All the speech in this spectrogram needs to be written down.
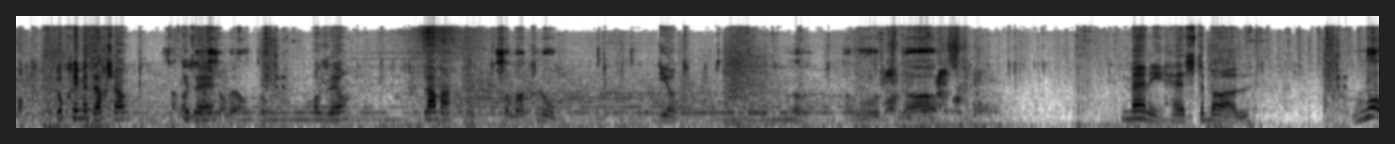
הופ, לוקחים את זה עכשיו, כי זה- אני לא שומע אותו. עוזר. למה? לא שומע כלום. אידיוט. אה, תמות, לא. מני has the ball. נו!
